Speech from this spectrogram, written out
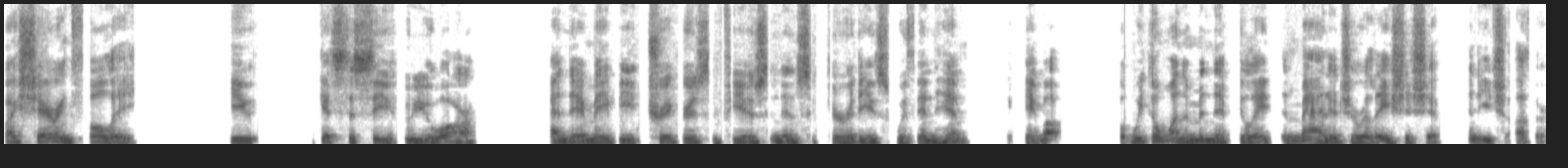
by sharing fully, he gets to see who you are. And there may be triggers and fears and insecurities within him that came up. But we don't want to manipulate and manage a relationship and each other.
